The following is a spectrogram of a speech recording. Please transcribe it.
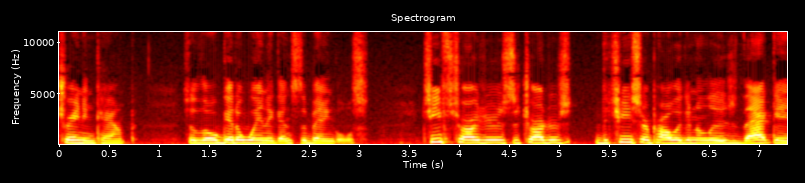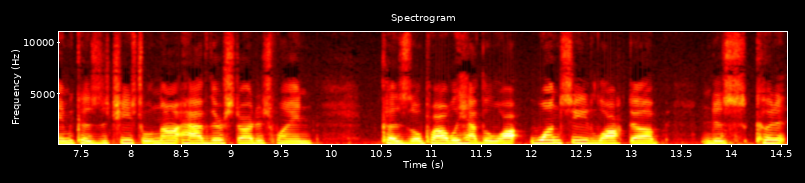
training camp. So they'll get a win against the Bengals. Chiefs Chargers. The Chargers. The Chiefs are probably going to lose that game because the Chiefs will not have their starters playing because they'll probably have the lo- one seed locked up just couldn't.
